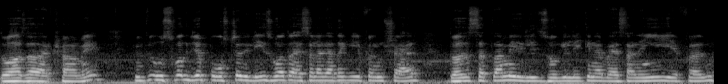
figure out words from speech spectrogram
2018 में, क्योंकि उस वक्त जब पोस्टर रिलीज़ हुआ तो ऐसा लगा था कि ये फ़िल्म शायद 2017 में रिलीज़ होगी, लेकिन अब ऐसा नहीं है, ये फ़िल्म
